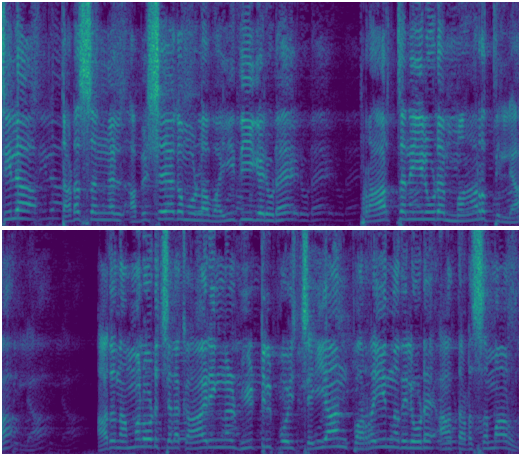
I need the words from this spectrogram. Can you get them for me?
ചില തടസ്സങ്ങൾ അഭിഷേകമുള്ള വൈദികരുടെ പ്രാർത്ഥനയിലൂടെ മാറത്തില്ല. അത് നമ്മളോട് ചില കാര്യങ്ങൾ വീട്ടിൽ പോയി ചെയ്യാൻ പറയുന്നതിലൂടെ ആ തടസ്സം മാറും.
